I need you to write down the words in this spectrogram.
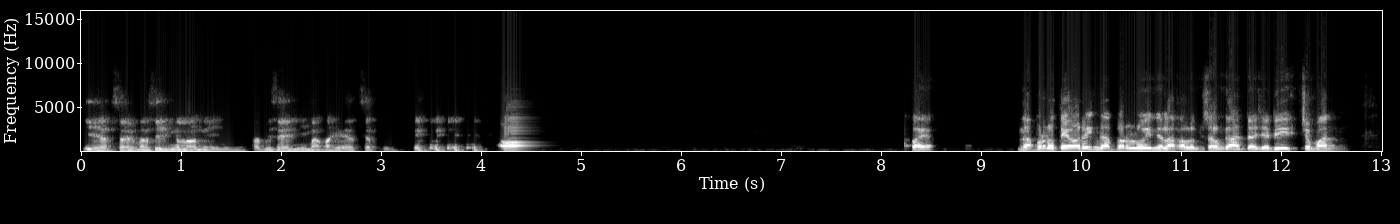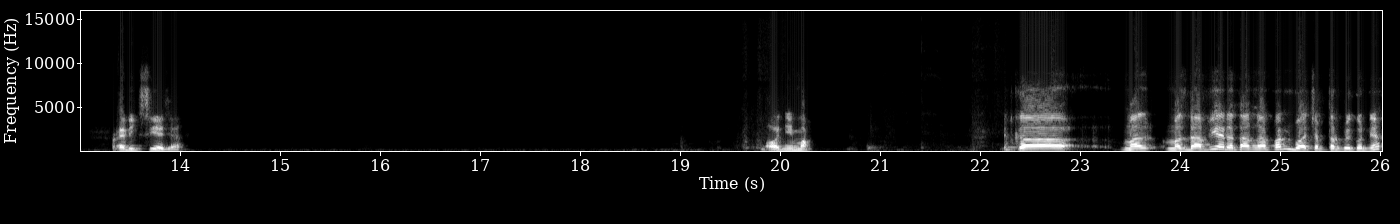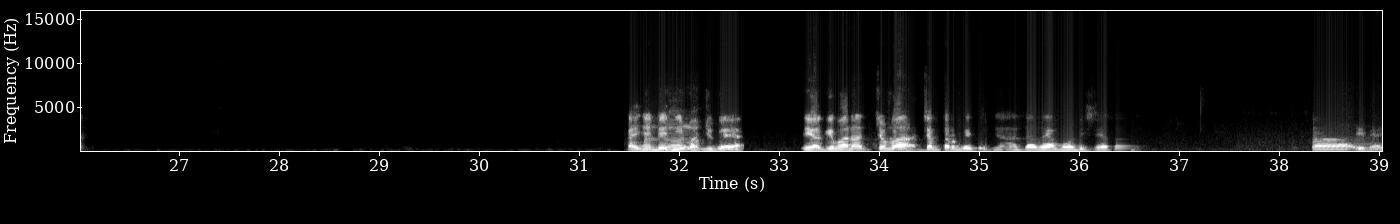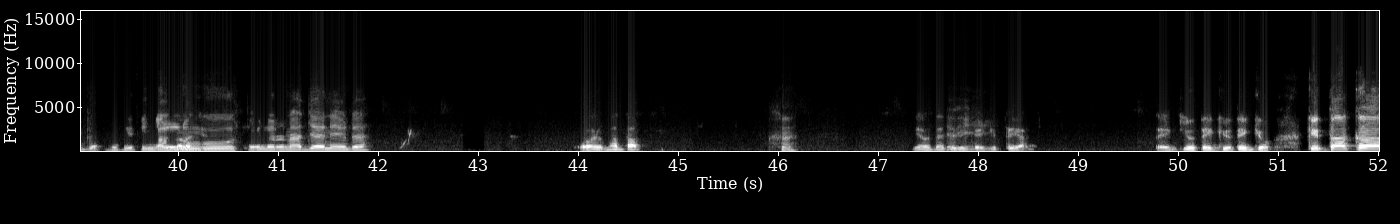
Iya, saya masih ngelon ini, tapi saya nyimak pakai headset nih. Oh. Apa ya? Nggak perlu teori, nggak perlu inilah kalau misal nggak ada. Jadi cuman prediksi aja. Oh nyimak. Ke Mas, Davi ada tanggapan buat chapter berikutnya? Kayaknya dia nyimak juga ya. Iya gimana? Coba chapter berikutnya ada yang mau di-share? Eh, ini aja. Ini tinggal Tinggal nunggu spoileran aja nih udah. Oh mantap. ya udah jadi ya, kayak gitu ya. Thank you, thank you, thank you. Kita ke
